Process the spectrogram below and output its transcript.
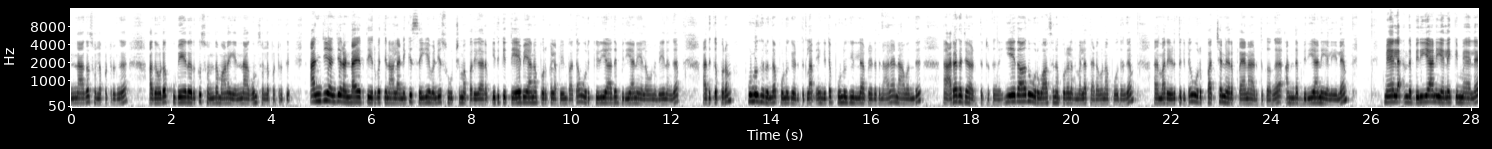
எண்ணாக சொல்லப்பட்டிருங்க அதோட குபேரருக்கு சொந்தமான எண்ணாகவும் சொல்லப்பட்டிருக்கு. அஞ்சு அஞ்சு ரெண்டாயிரத்தி இருபத்தி நாலு அன்னைக்கு செய்ய வேண்டிய சூட்சம பரிகாரம். இதுக்கு தேவையான பொருட்கள் அப்படின்னு பார்த்தா ஒரு கிழியாத பிரியாணி இலை ஒன்று வேணுங்க. அதுக்கப்புறம் புணுகு இருந்தால் புணுகு எடுத்துக்கலாம். என்கிட்ட புணுகு இல்லை அப்படின்றதுனால நான் வந்து அரகஜா எடுத்துகிட்ருக்கேங்க ஏதாவது ஒரு வாசனை பொருள் அது மேலே தடவுனா போதுங்க. அது மாதிரி எடுத்துக்கிட்டு ஒரு பச்சை நிற பேனா எடுத்துக்கோங்க. அந்த பிரியாணி இலையில் மேலே அந்த பிரியாணி இலைக்கு மேலே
